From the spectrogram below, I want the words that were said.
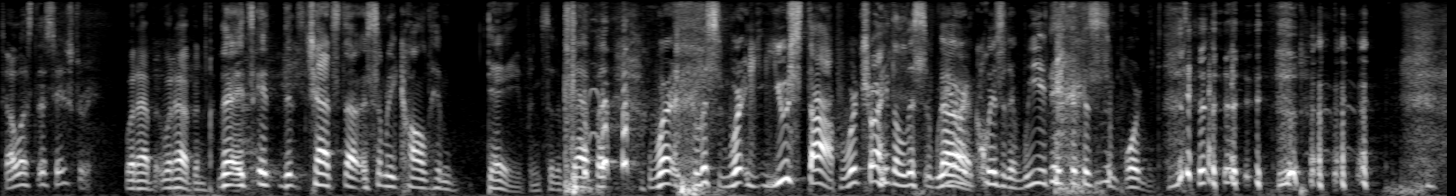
Tell us this history. What happened? What happened? The, it's it. The chat stuff. Somebody called him Dave instead of Dev. But we're listen. We're you stop. We're trying to listen. We All are inquisitive. We think that this is important.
